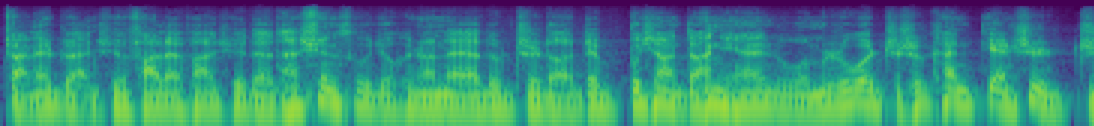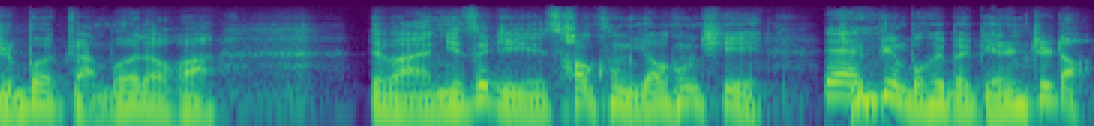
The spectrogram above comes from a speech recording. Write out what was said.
转来转去、发来发去的，他迅速就会让大家都知道。这不像当年我们如果只是看电视直播转播的话。对吧？你自己操控遥控器，其实并不会被别人知道。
